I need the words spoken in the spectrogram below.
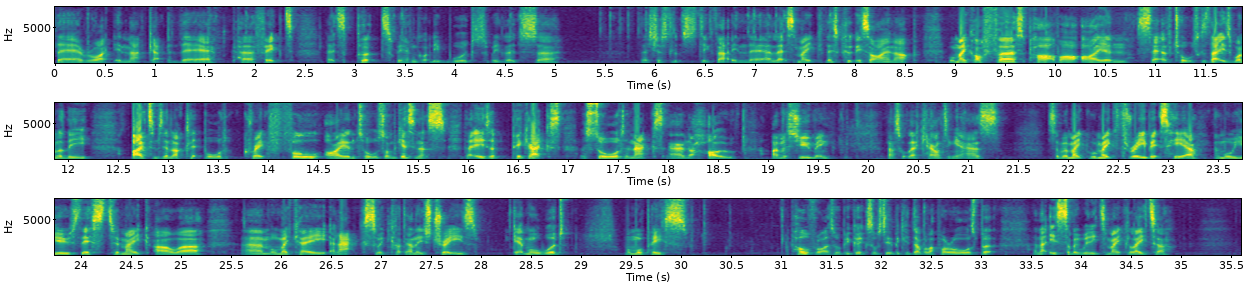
There, right in that gap there. Perfect. Let's put, we haven't got any wood, so we, let's uh, let's just let's stick that in there. Let's make, let's cook this iron up. We'll make our first part of our iron set of tools, because that is one of the items in our clipboard. Create full iron tools. So I'm guessing that's, that is a pickaxe, a sword, an axe, and a hoe, I'm assuming. That's what they're counting it as. So we'll make we'll make three bits here, and we'll use this to make our um, we'll make a an axe so we can cut down these trees, get more wood. One more piece. Pulverizer will be good because obviously we can double up our ores, but and that is something we need to make later,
